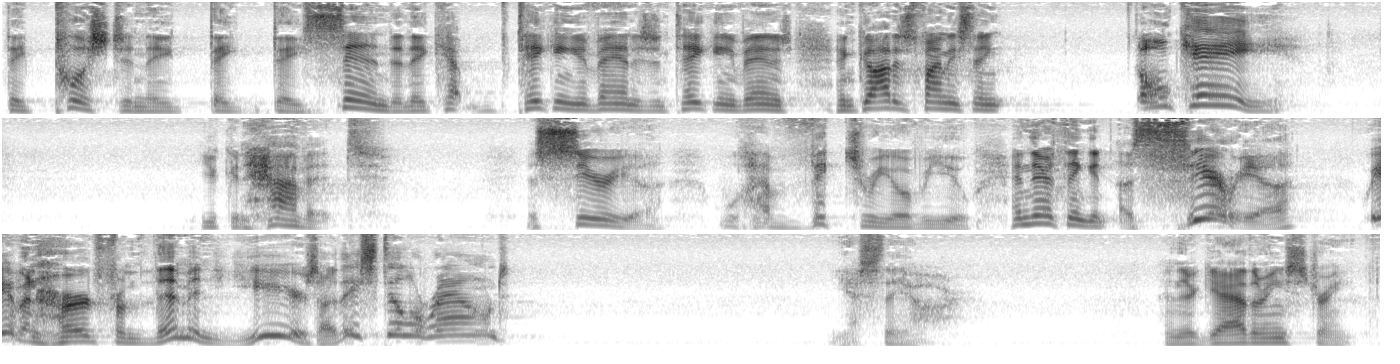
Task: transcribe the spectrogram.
they pushed and they, they, they sinned and they kept taking advantage and taking advantage. And God is finally saying, Okay, you can have it. Assyria will have victory over you. And they're thinking, Assyria? We haven't heard from them in years. Are they still around? Yes, they are. And they're gathering strength.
